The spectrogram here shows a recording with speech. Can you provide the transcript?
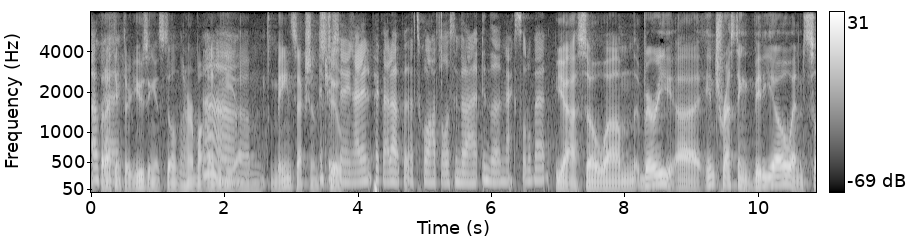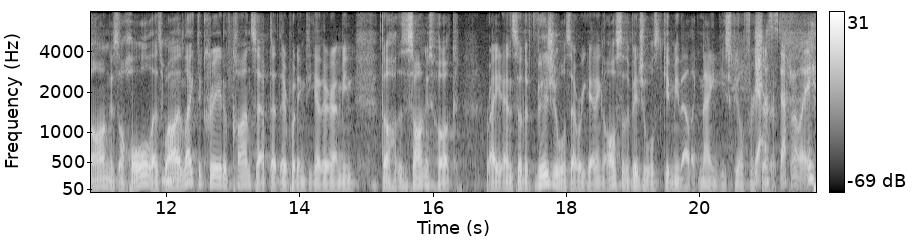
okay. but I think they're using it still in the harmo- in the Oh. um, main sections too. Interesting. I didn't pick that up, but that's cool. I'll have to listen to that in the next little bit. Yeah, so um, very uh, interesting video and song as a whole as well. I like the creative concept that they're putting together. I mean, the, the song is hook, right? And so the visuals that we're getting, also the visuals give me that like 90s feel for yes, sure. definitely.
